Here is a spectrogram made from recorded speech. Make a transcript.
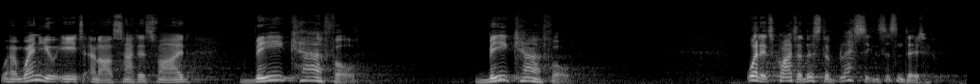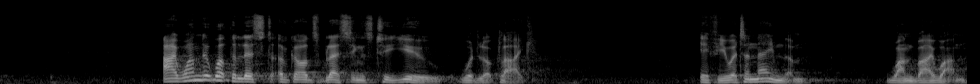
when you eat and are satisfied, be careful. Be careful. Well, it's quite a list of blessings, isn't it? I wonder what the list of God's blessings to you would look like if you were to name them one by one.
